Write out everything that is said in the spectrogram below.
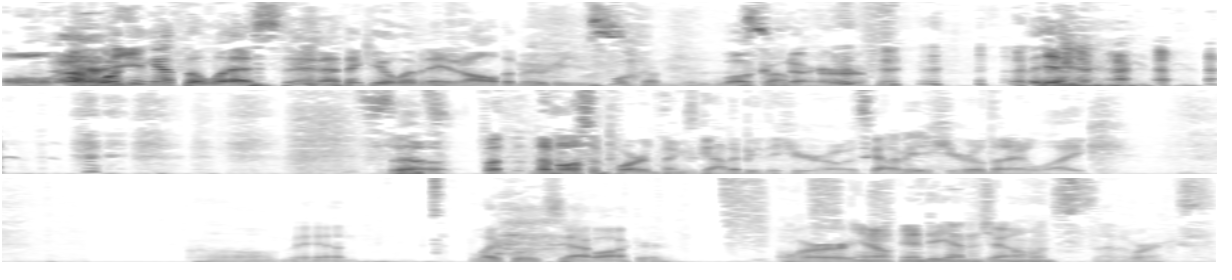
old. I'm looking at the list, and I think you eliminated all the movies from the, the Welcome to. Earth. yeah. So, but the most important thing's got to be the hero. It's got to be a hero that I like, Oh man, like Luke Skywalker. or you know, Indiana Jones. That works.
